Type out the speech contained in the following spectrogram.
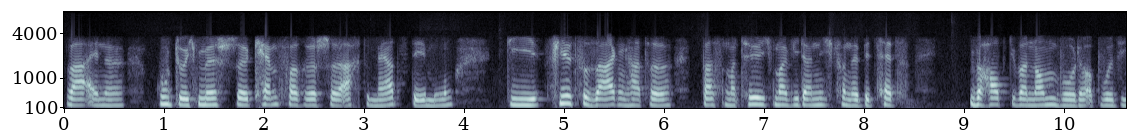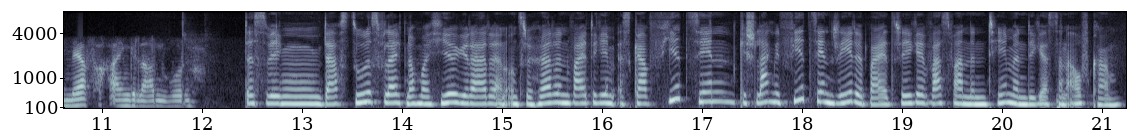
war eine gut durchmischte, kämpferische 8. März-Demo, die viel zu sagen hatte, was natürlich mal wieder nicht von der BZ überhaupt übernommen wurde, obwohl sie mehrfach eingeladen wurden. Deswegen darfst du das vielleicht nochmal hier gerade an unsere Hörerinnen weitergeben. Es gab 14, geschlagene 14 Redebeiträge. Was waren denn Themen, die gestern aufkamen?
